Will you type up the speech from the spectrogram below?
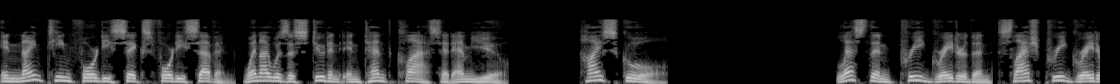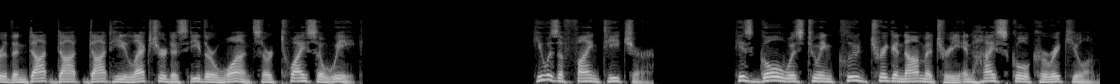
in 1946–47, when I was a student in 10th class at MU. High School, less than pre greater than slash pre greater than dot dot dot he lectured us either once or twice a week. He was a fine teacher. His goal was to include trigonometry in high school curriculum.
